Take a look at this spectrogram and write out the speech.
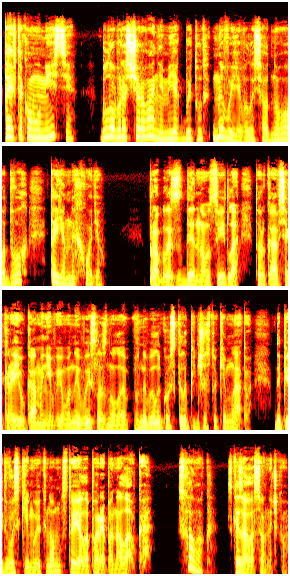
Та й в такому місці було б розчаруванням, якби тут не виявилося одного-двох таємних ходів. Проблиск денного світла торкався країв каменів, і вони вислизнули в невелику склепінчасту кімнату, де під вузьким вікном стояла перепана лавка. Сховок, сказала сонечко.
